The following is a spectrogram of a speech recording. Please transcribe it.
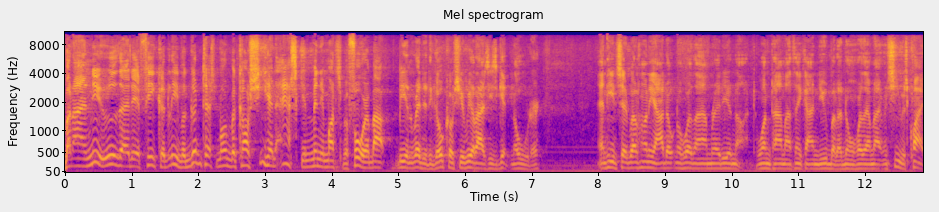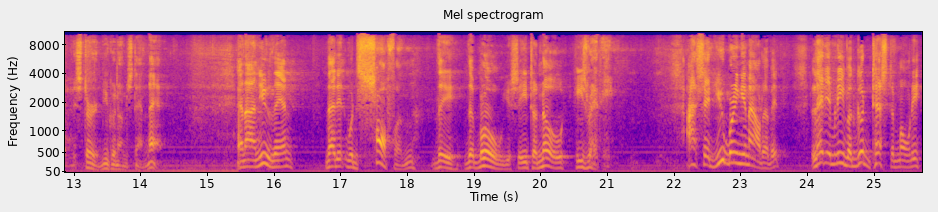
But I knew that if he could leave a good testimony, because she had asked him many months before about being ready to go, because she realized he's getting older. And he'd said, Well, honey, I don't know whether I'm ready or not. One time I think I knew, but I don't know whether I'm not. And she was quite disturbed. You can understand that. And I knew then that it would soften the, the blow, you see, to know he's ready. I said, You bring him out of it, let him leave a good testimony,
